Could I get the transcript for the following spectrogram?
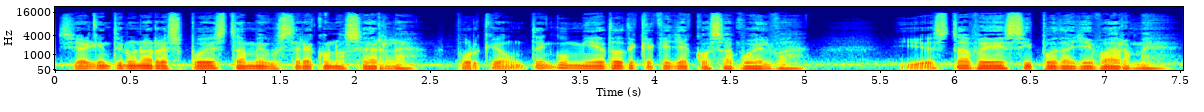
Si alguien tiene una respuesta me gustaría conocerla, porque aún tengo miedo de que aquella cosa vuelva, y esta vez sí pueda llevarme.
